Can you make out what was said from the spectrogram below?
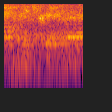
my future is.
